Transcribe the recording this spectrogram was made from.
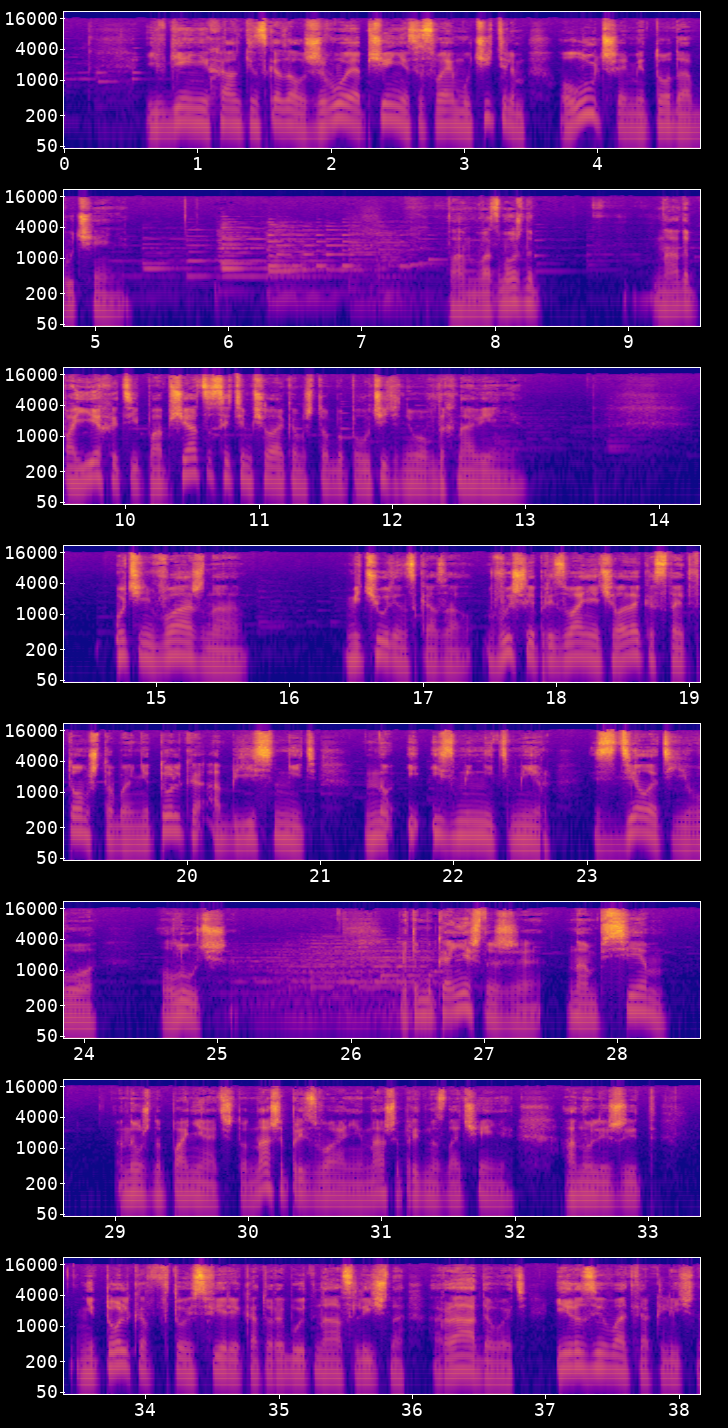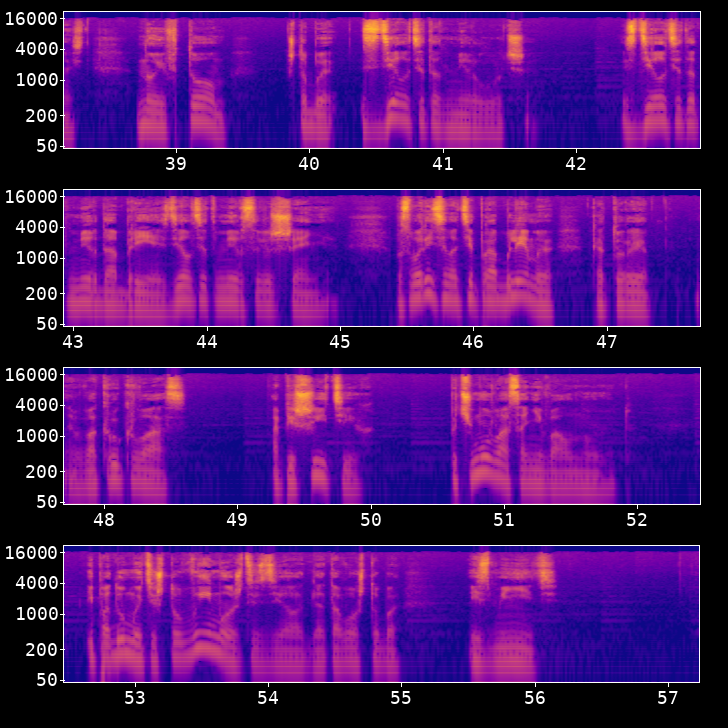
Евгений Ханкин сказал, живое общение со своим учителем – лучшая метода обучения. Вам, возможно, надо поехать и пообщаться с этим человеком, чтобы получить от него вдохновение. Очень важно, Мичурин сказал, высшее призвание человека стоит в том, чтобы не только объяснить, но и изменить мир, сделать его лучше. Поэтому, конечно же, нам всем нужно понять, что наше призвание, наше предназначение, оно лежит не только в той сфере, которая будет нас лично радовать и развивать как личность, но и в том, чтобы сделать этот мир лучше, сделать этот мир добрее, сделать этот мир совершеннее. Посмотрите на те проблемы, которые вокруг вас. Опишите их. Почему вас они волнуют? И подумайте, что вы можете сделать для того, чтобы изменить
